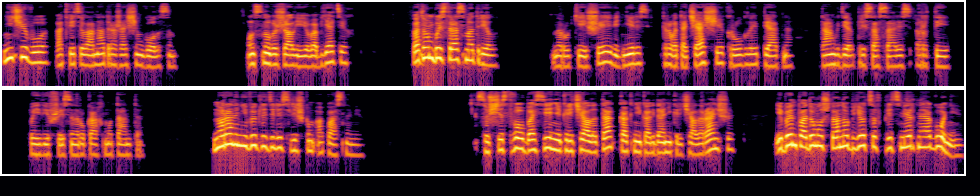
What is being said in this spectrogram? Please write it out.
«Ничего», — ответила она дрожащим голосом. Он снова сжал ее в объятиях, потом быстро осмотрел. На руке и шее виднелись кровоточащие круглые пятна, там, где присосались рты, появившиеся на руках мутанта но раны не выглядели слишком опасными. Существо в бассейне кричало так, как никогда не кричало раньше, и Бен подумал, что оно бьется в предсмертной агонии,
